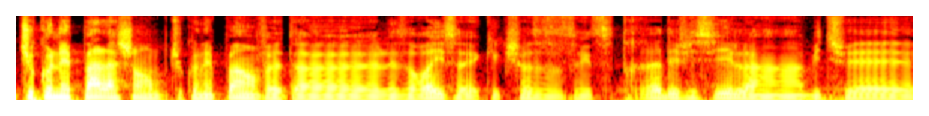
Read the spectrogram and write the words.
tu connais pas la chambre, tu connais pas en fait euh, les oreilles, c'est quelque chose, c'est très difficile à habituer.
